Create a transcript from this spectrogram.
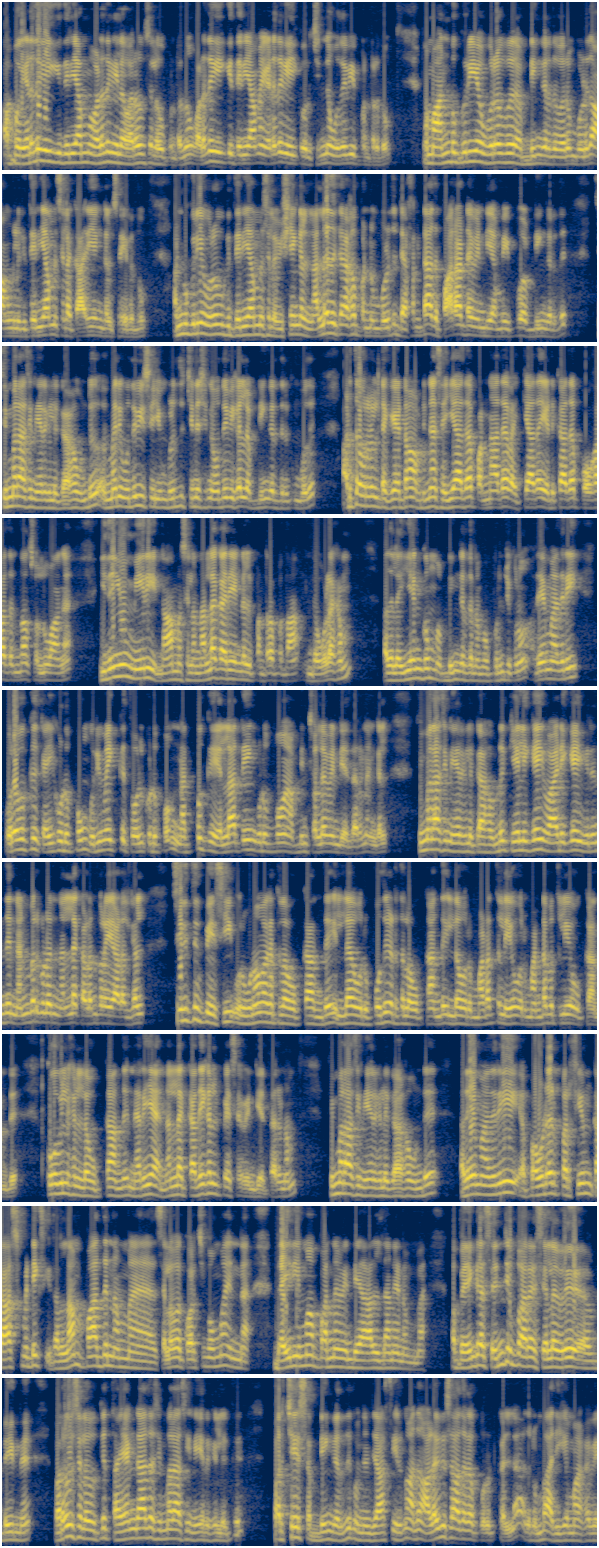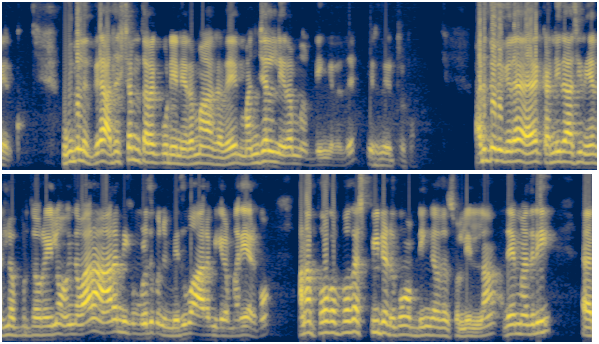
அப்போ இடது கைக்கு தெரியாம வலது கையில வரவு செலவு பண்றதும் வலது கைக்கு தெரியாம இடது கைக்கு ஒரு சின்ன உதவி பண்றதும் நம்ம அன்புக்குரிய உறவு அப்படிங்கிறது வரும்பொழுது அவங்களுக்கு தெரியாம சில காரியங்கள் செய்யறதும் அன்புக்குரிய உறவுக்கு தெரியாம சில விஷயங்கள் நல்லதுக்காக பண்ணும்பொழுது டெஃபினட்டா அது பாராட்ட வேண்டிய அமைப்பு அப்படிங்கிறது சிம்மராசி நேர்களுக்காக உண்டு. அது மாதிரி உதவி செய்யும் பொழுது சின்ன சின்ன உதவிகள் அப்படிங்கிறது இருக்கும்போது அடுத்தவர்கள்ட்ட கேட்டோம் அப்படின்னா செய்யாத பண்ணாத வைக்காத எடுக்காத போகாதன்னு தான் சொல்லுவாங்க. இதையும் மீறி நாம சில நல்ல காரியங்கள் பண்றப்ப தான் இந்த உலகம் அதுல இயங்கும் அப்படிங்கிறத நம்ம புரிஞ்சுக்கணும். அதே மாதிரி உறவுக்கு கை கொடுப்போம் உரிமைக்கு தோல் கொடுப்போம் நட்புக்கு எல்லாத்தையும் கொடுப்போம் அப்படின்னு சொல்ல வேண்டிய தருணங்கள் சிம்மராசி நேர்களுக்காக உண்டு. கேளிக்கை வாடிக்கை விருந்து நண்பர்களுடன் நல்ல கலந்துரையாடல்கள் சிரித்து பேசி ஒரு உணவகத்துல உட்காந்து இல்ல ஒரு பொது இடத்துல உட்காந்து இல்ல ஒரு மடத்துலயோ ஒரு மண்டபத்திலேயோ உட்காந்து கோவில்களில் உட்காந்து நிறைய நல்ல கதைகள் பேச வேண்டிய தருணம். சிம்மராசி நேர்களுக்காக உண்டு. அதே மாதிரி பவுடர் பர்ஃப்யூம் காஸ்மெட்டிக்ஸ் இதெல்லாம் பார்த்து நம்ம செலவை குறைச்சிப்போமா என்ன? தைரியமாக பண்ண வேண்டிய ஆள் தானே நம்ம. அப்போ எங்கே செஞ்சு பாரு செலவு அப்படின்னு. வரவு செலவுக்கு தயங்காத சிம்மராசி நேர்களுக்கு பர்ச்சேஸ் அப்படிங்கிறது கொஞ்சம் ஜாஸ்தி இருக்கும். அதுவும் அழகு சாதக பொருட்களில் அது ரொம்ப அதிகமாகவே இருக்கும். உங்களுக்கு அதிர்ஷ்டம் தரக்கூடிய நிறமாகவே மஞ்சள் நிறம் அப்படிங்கிறது இருந்துகிட்டு இருக்கும். அடுத்து இருக்கிற கன்னிராசி நேர்களை பொறுத்தவரையிலும் இந்த வாரம் ஆரம்பிக்கும் பொழுது கொஞ்சம் மெதுவாக ஆரம்பிக்கிற மாதிரியே இருக்கும். ஆனால் போக போக ஸ்பீட் எடுக்கும் அப்படிங்கிறத சொல்லிடலாம். அதே மாதிரி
